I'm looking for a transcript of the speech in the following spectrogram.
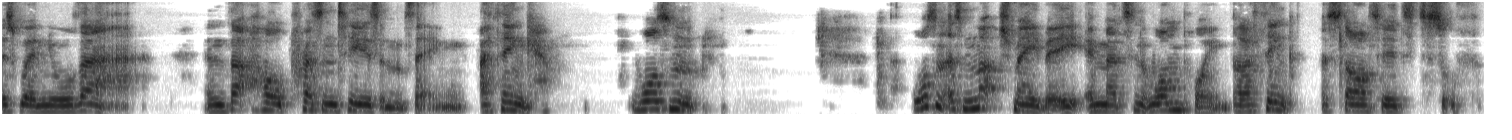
as when you're there. And that whole presenteeism thing, I think, wasn't wasn't as much maybe in medicine at one point, but I think I started to sort of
